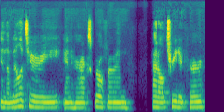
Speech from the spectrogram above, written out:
in the military and her ex girlfriend had all treated her.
